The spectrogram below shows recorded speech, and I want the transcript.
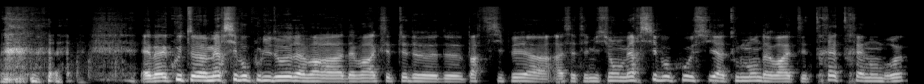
eh ben, écoute, euh, merci beaucoup Ludo d'avoir d'avoir accepté de, de participer à, à, cette émission. Merci beaucoup aussi à tout le monde d'avoir été très très nombreux.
